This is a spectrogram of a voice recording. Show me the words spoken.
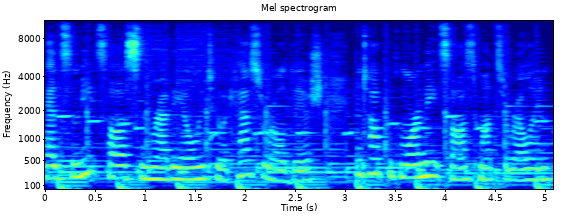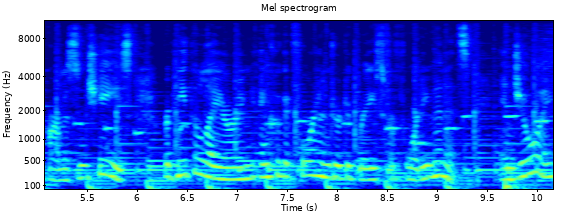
Add some meat sauce and ravioli to a casserole dish and top with more meat sauce, mozzarella, and parmesan cheese. Repeat the layering and cook at 400 degrees for 40 minutes. Enjoy!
